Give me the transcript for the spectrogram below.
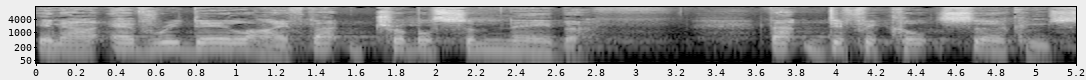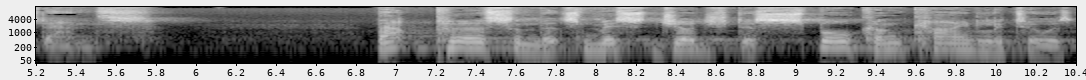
In our everyday life, that troublesome neighbor, that difficult circumstance, that person that's misjudged us, spoke unkindly to us,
